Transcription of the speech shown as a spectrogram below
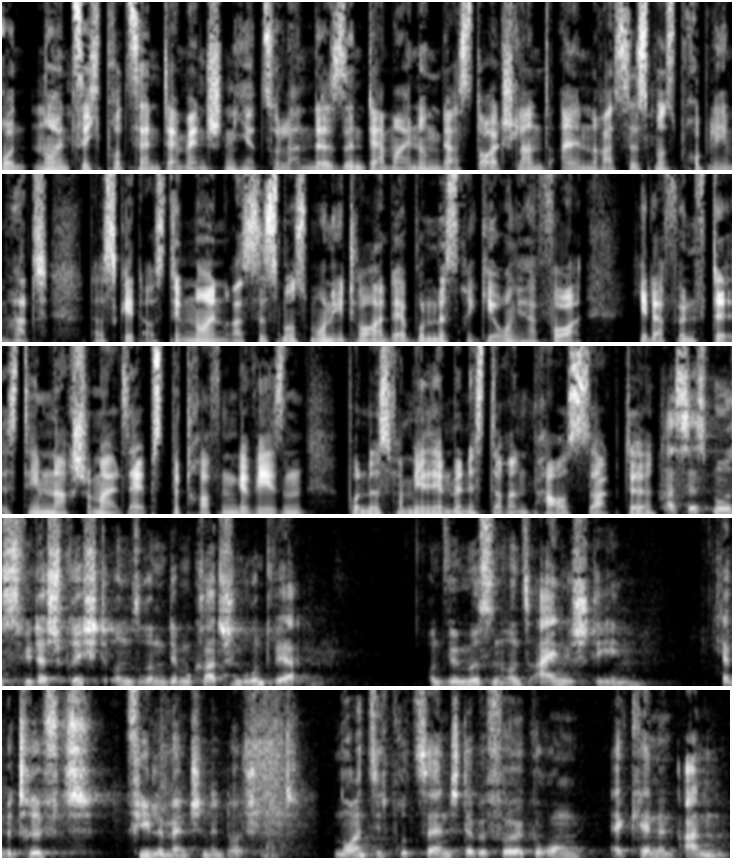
Rund 90 Prozent der Menschen hierzulande sind der Meinung, dass Deutschland ein Rassismusproblem hat. Das geht aus dem neuen Rassismusmonitor der Bundesregierung hervor. Jeder Fünfte ist demnach schon mal selbst betroffen gewesen. Bundesfamilienministerin Paus sagte, Rassismus widerspricht unseren demokratischen Grundwerten. Und wir müssen uns eingestehen, er betrifft viele Menschen in Deutschland. 90 Prozent der Bevölkerung erkennen an,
